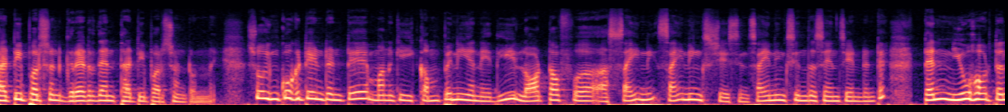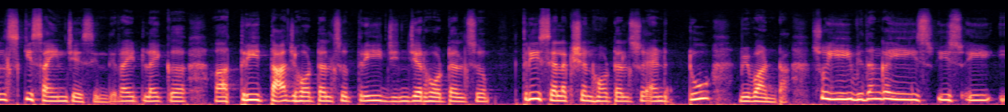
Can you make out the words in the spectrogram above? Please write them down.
thirty percent greater than thirty percent ఉన్నాయి. సో ఇంకొకటి ఏంటంటే మనకి ఈ కంపెనీ అనేది లాట్ ఆఫ్ సైని సైనింగ్స్ చేసింది. సైనింగ్స్ ఇన్ ద సెన్స్ ఏంటంటే టెన్ న్యూ హోటల్స్కి సైన్ చేసింది. Right? Like three Taj hotels three Ginger hotels also three selection hotels and two Vivanta so ఈ విధంగా ఈ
